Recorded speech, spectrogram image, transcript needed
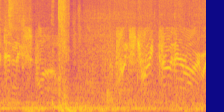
it didn't explode. Punched right through their armor.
